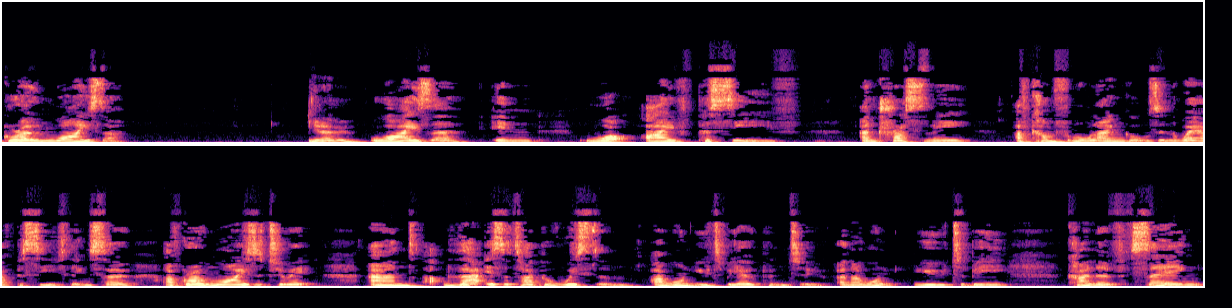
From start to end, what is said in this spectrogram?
grown wiser. You know, wiser in what I've perceived. And trust me, I've come from all angles in the way I've perceived things. So I've grown wiser to it. And that is the type of wisdom I want you to be open to. And I want you to be kind of saying,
